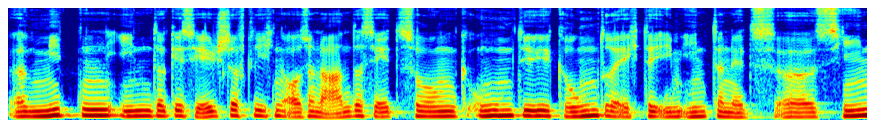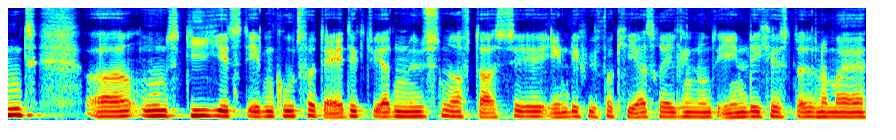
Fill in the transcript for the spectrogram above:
mitten in der gesellschaftlichen Auseinandersetzung um die Grundrechte im Internet äh, sind äh, und die jetzt eben gut verteidigt werden müssen, auf dass sie ähnlich wie Verkehrsregeln und ähnliches dann einmal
